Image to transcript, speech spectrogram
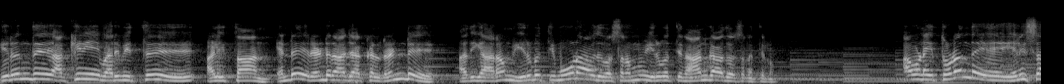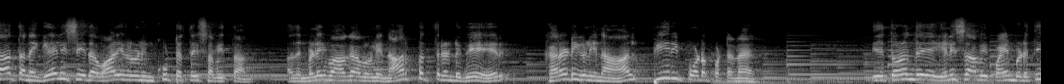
இருந்து அக்கினியை வருவித்து அளித்தான் என்று ரெண்டு ராஜாக்கள் ரெண்டு அதிகாரம் இருபத்தி மூணாவது வசனமும் இருபத்தி நான்காவது வசனத்திலும் அவனை தொடர்ந்து எலிசா தன்னை கேலி செய்த வாலிபர்களின் கூட்டத்தை சவித்தான். அதன் விளைவாக அவர்களின் நாற்பத்தி ரெண்டு பேர் கரடிகளினால் பீறி போடப்பட்டனர். இதை தொடர்ந்து எலிசாவை பயன்படுத்தி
